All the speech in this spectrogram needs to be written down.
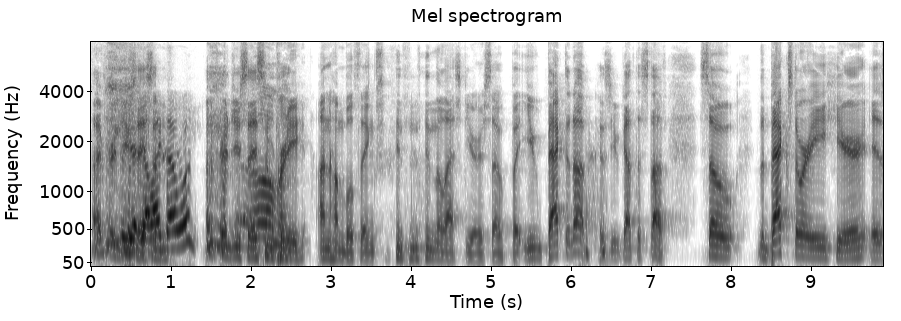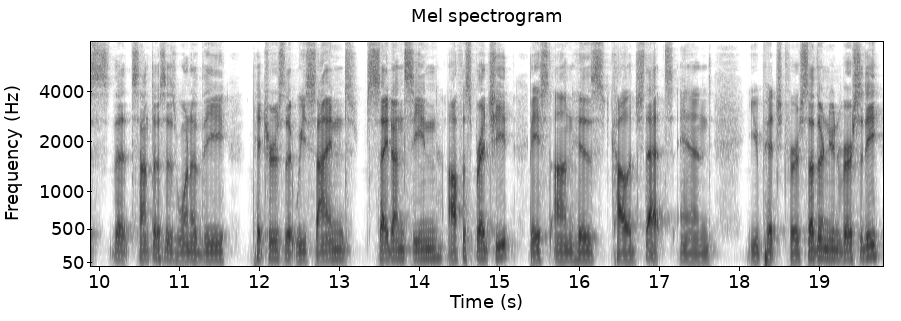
I've heard you, you say some, like that one. I've heard you say oh, some pretty unhumble things in, in the last year or so, but you backed it up because you've got the stuff. So the backstory here is that Santos is one of the pitchers that we signed sight unseen off a spreadsheet based on his college stats, and you pitched for Southern University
